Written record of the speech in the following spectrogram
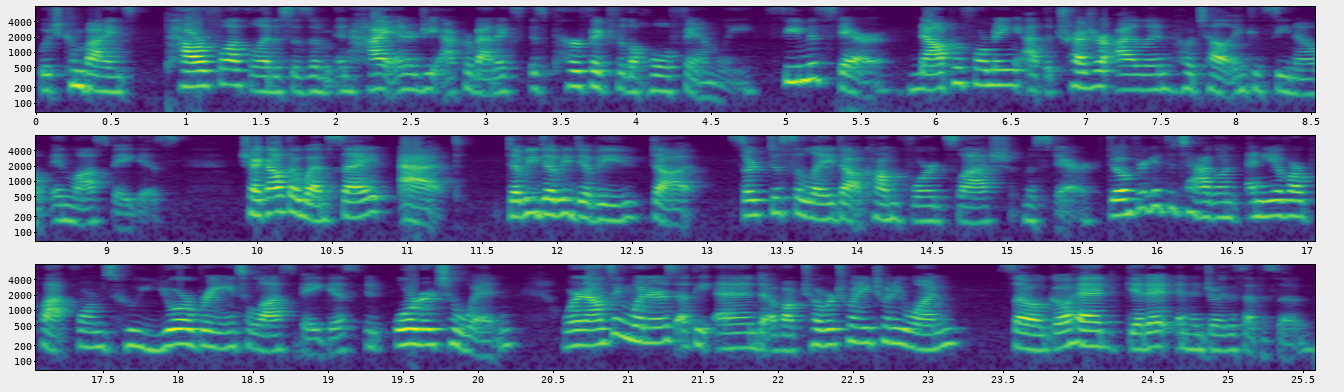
which combines powerful athleticism and high energy acrobatics, is perfect for the whole family. See Mystère, now performing at the Treasure Island Hotel and Casino in Las Vegas. Check out their website at www.cirquedusoleil.com forward slash Mystère. Don't forget to tag on any of our platforms who you're bringing to Las Vegas in order to win. We're announcing winners at the end of October 2021. So go ahead, get it, and enjoy this episode.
